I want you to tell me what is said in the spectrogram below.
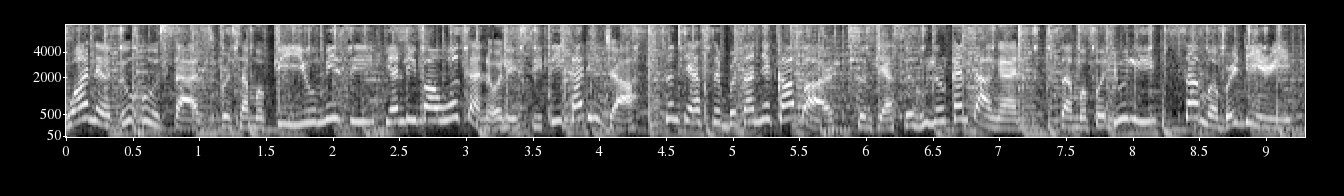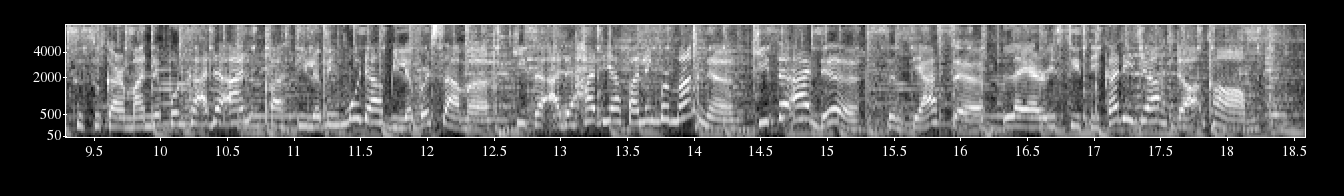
Guana tu Ustaz bersama PU Mizi yang dibawakan oleh Siti Khadijah. Sentiasa bertanya khabar, sentiasa hulurkan tangan, sama peduli, sama berdiri. Sesukar mana pun keadaan, pasti lebih mudah bila bersama. Kita ada hadiah paling bermakna. Kita ada. Sentiasa. Layari sitikadijah.com.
